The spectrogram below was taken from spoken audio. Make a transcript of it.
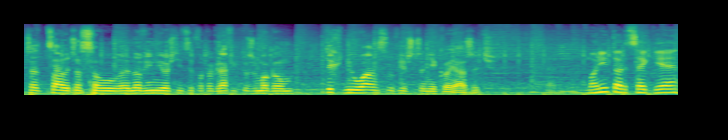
ca- cały czas są nowi miłośnicy fotografii, którzy mogą tych niuansów jeszcze nie kojarzyć. Monitor CG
